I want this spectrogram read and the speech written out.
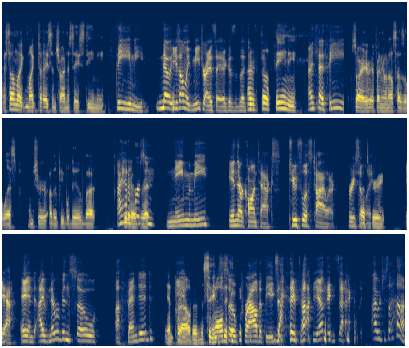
I sound like Mike Tyson trying to say steamy. Themey. No, you sound like me trying to say it because the I'm so themey. I said theme. Sorry if anyone else has a lisp. I'm sure other people do, but I had a over it. person name me in their contacts Toothless Tyler recently. that's great Yeah, and I've never been so offended, and proud in the same time. also proud at the exact same time. Yep, exactly. I was just like, huh,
